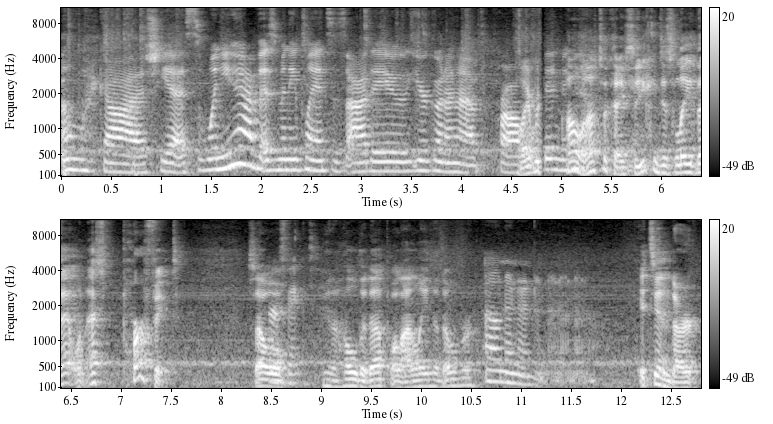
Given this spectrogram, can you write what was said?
Oh my gosh, yes. When you have as many plants as I do, you're gonna have problems. Every- oh, that's okay. So you can just leave that one. That's perfect. So Perfect. you know, hold it up while I lean it over. Oh no no no no no no. It's in dirt.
